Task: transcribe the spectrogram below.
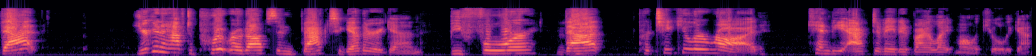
that, you're going to have to put rhodopsin back together again before that particular rod can be activated by a light molecule again.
